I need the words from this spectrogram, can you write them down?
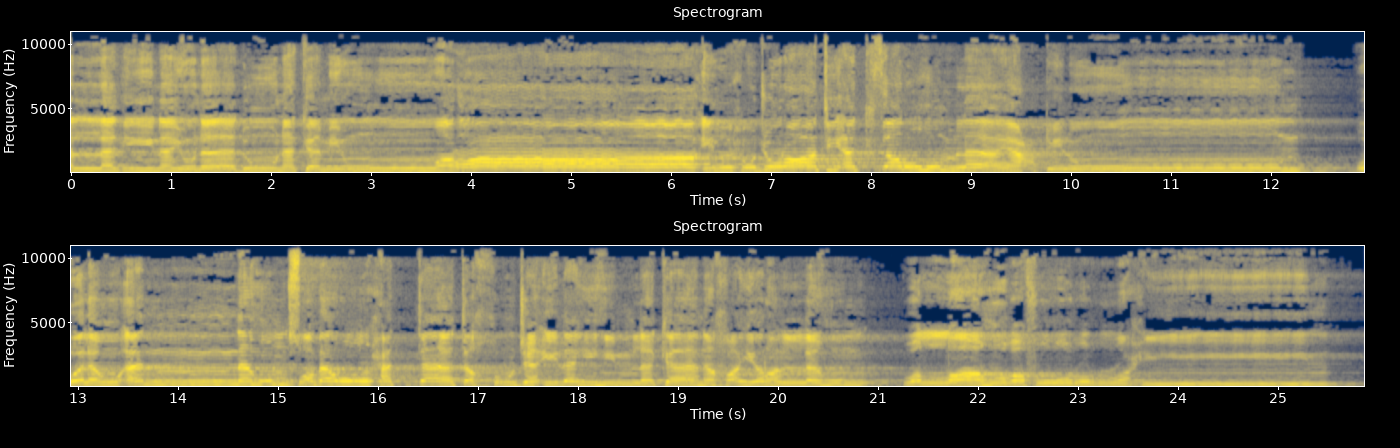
الذين ينادونك من وراء الحجرات أكثرهم لا يعقلون ولو أنهم صبروا حتى تخرج إليهم لكان خيرا لهم والله غفور رحيم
